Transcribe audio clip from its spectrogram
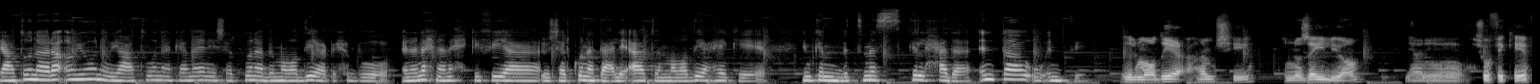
يعطونا رأيهم ويعطونا كمان يشاركونا بمواضيع بيحبوا إنه نحن نحكي فيها ويشاركونا تعليقاتهم مواضيع هيك يمكن بتمس كل حدا أنت وانتي هي المواضيع أهم شيء إنه زي اليوم يعني شوفي كيف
